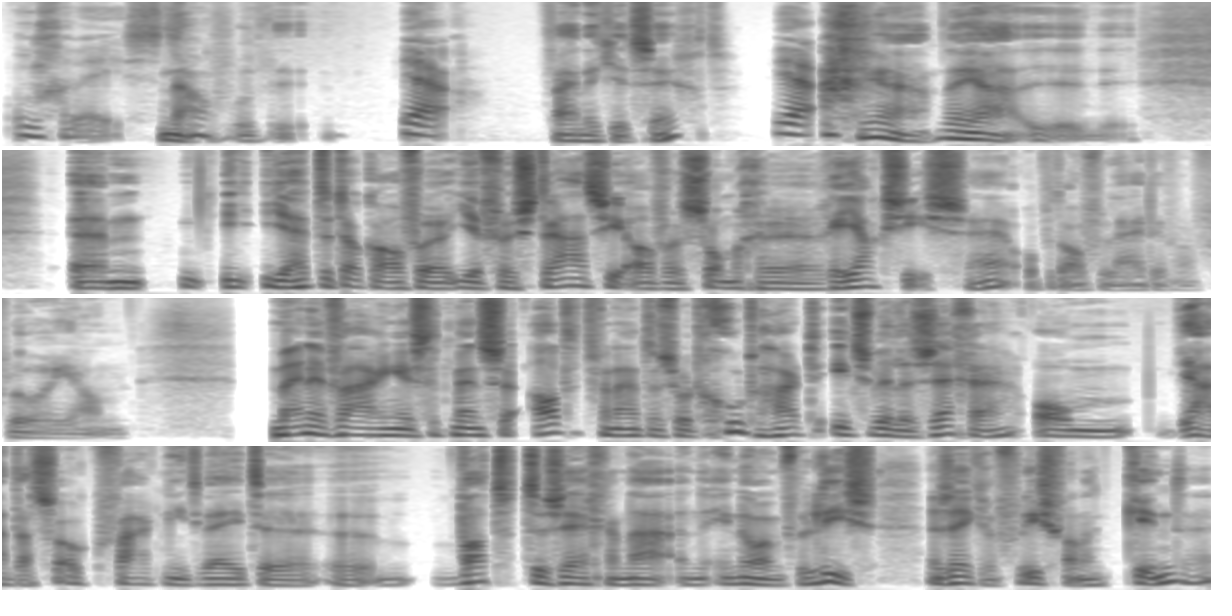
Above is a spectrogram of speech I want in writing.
om geweest. Nou, Ja, fijn dat je het zegt. ja. Ja, nou ja. eh, ehm, je- je hebt het ook over je frustratie over sommige reacties hè, op het overlijden van Florian. Mijn ervaring is dat mensen altijd vanuit een soort goed hart iets willen zeggen. om ja, dat ze ook vaak niet weten eh, wat te zeggen na een enorm verlies. En zeker een verlies van een kind. Hè,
